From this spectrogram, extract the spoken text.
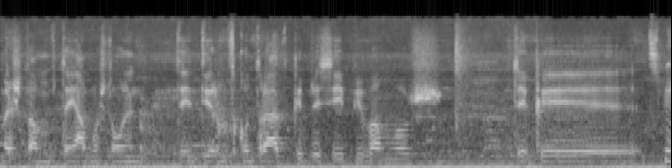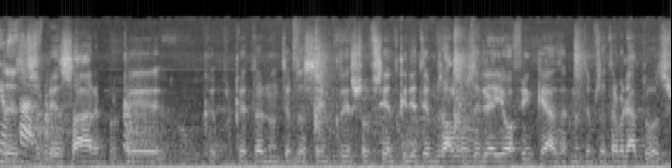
mas estamos, tem alguns estão em, em termos de contrato que, em princípio, vamos ter que dispensar, dispensar porque, porque então não temos assim clientes suficientes, que ainda temos alguns ali off em casa, que não temos a trabalhar todos.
